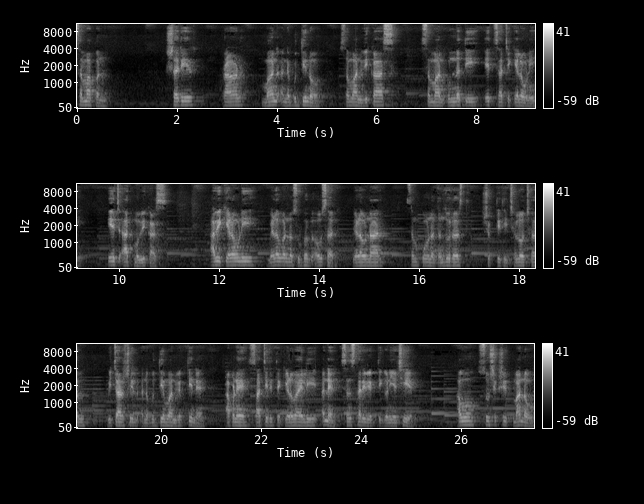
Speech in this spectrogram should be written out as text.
સમાપન. શરીર, પ્રાણ, મન અને બુદ્ધિનો સમાન વિકાસ, સમાન ઉન્નતિ એ જ સાચી કેળવણી, એ જ આત્મવિકાસ. આવી કેળવણી મેળવવાનો સુભગ અવસર મેળવનાર, સંપૂર્ણ તંદુરસ્ત, શક્તિથી છલોછલ, વિચારશીલ અને બુદ્ધિમાન વ્યક્તિને આપણે સાચી રીતે કેળવાયેલી અને સંસ્કારી વ્યક્તિ ગણીએ છીએ. આવો સુશિક્ષિત માનવ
